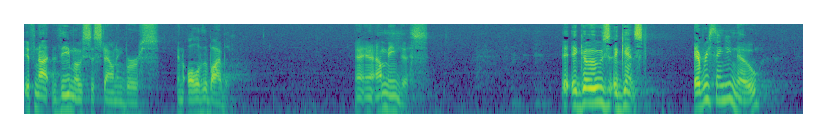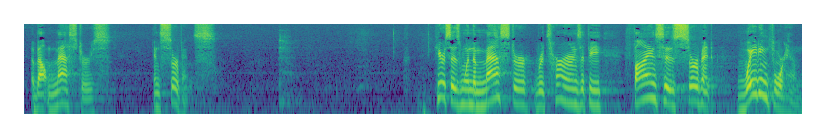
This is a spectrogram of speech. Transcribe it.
if not the most astounding verse in all of the Bible. And I mean this. It goes against everything you know about masters and servants. Here it says, when the master returns, if he finds his servant waiting for him,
